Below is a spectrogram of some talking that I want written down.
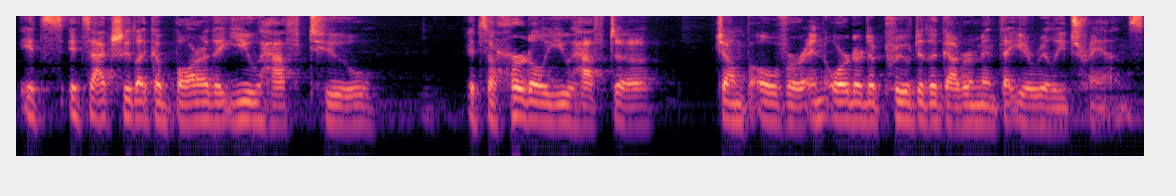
it's it's actually like a bar that you have to it's a hurdle you have to jump over in order to prove to the government that you're really trans.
